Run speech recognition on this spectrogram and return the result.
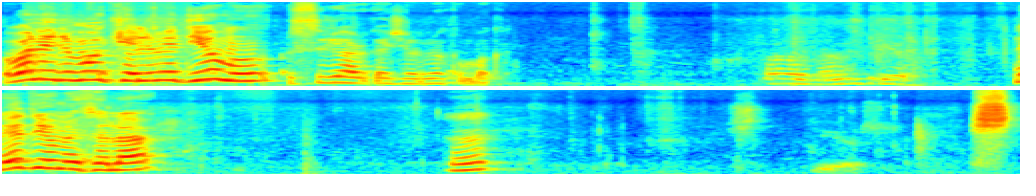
Baba ne limon kelime diyor mu? Isırıyor arkadaşlar bakın bakın. Bazen diyor. Ne diyor mesela? Hı? diyor. Şşt.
